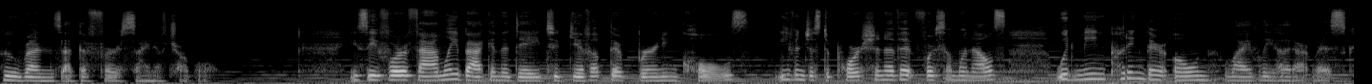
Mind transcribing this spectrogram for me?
who runs at the first sign of trouble. You see, for a family back in the day to give up their burning coals, even just a portion of it for someone else, would mean putting their own livelihood at risk.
